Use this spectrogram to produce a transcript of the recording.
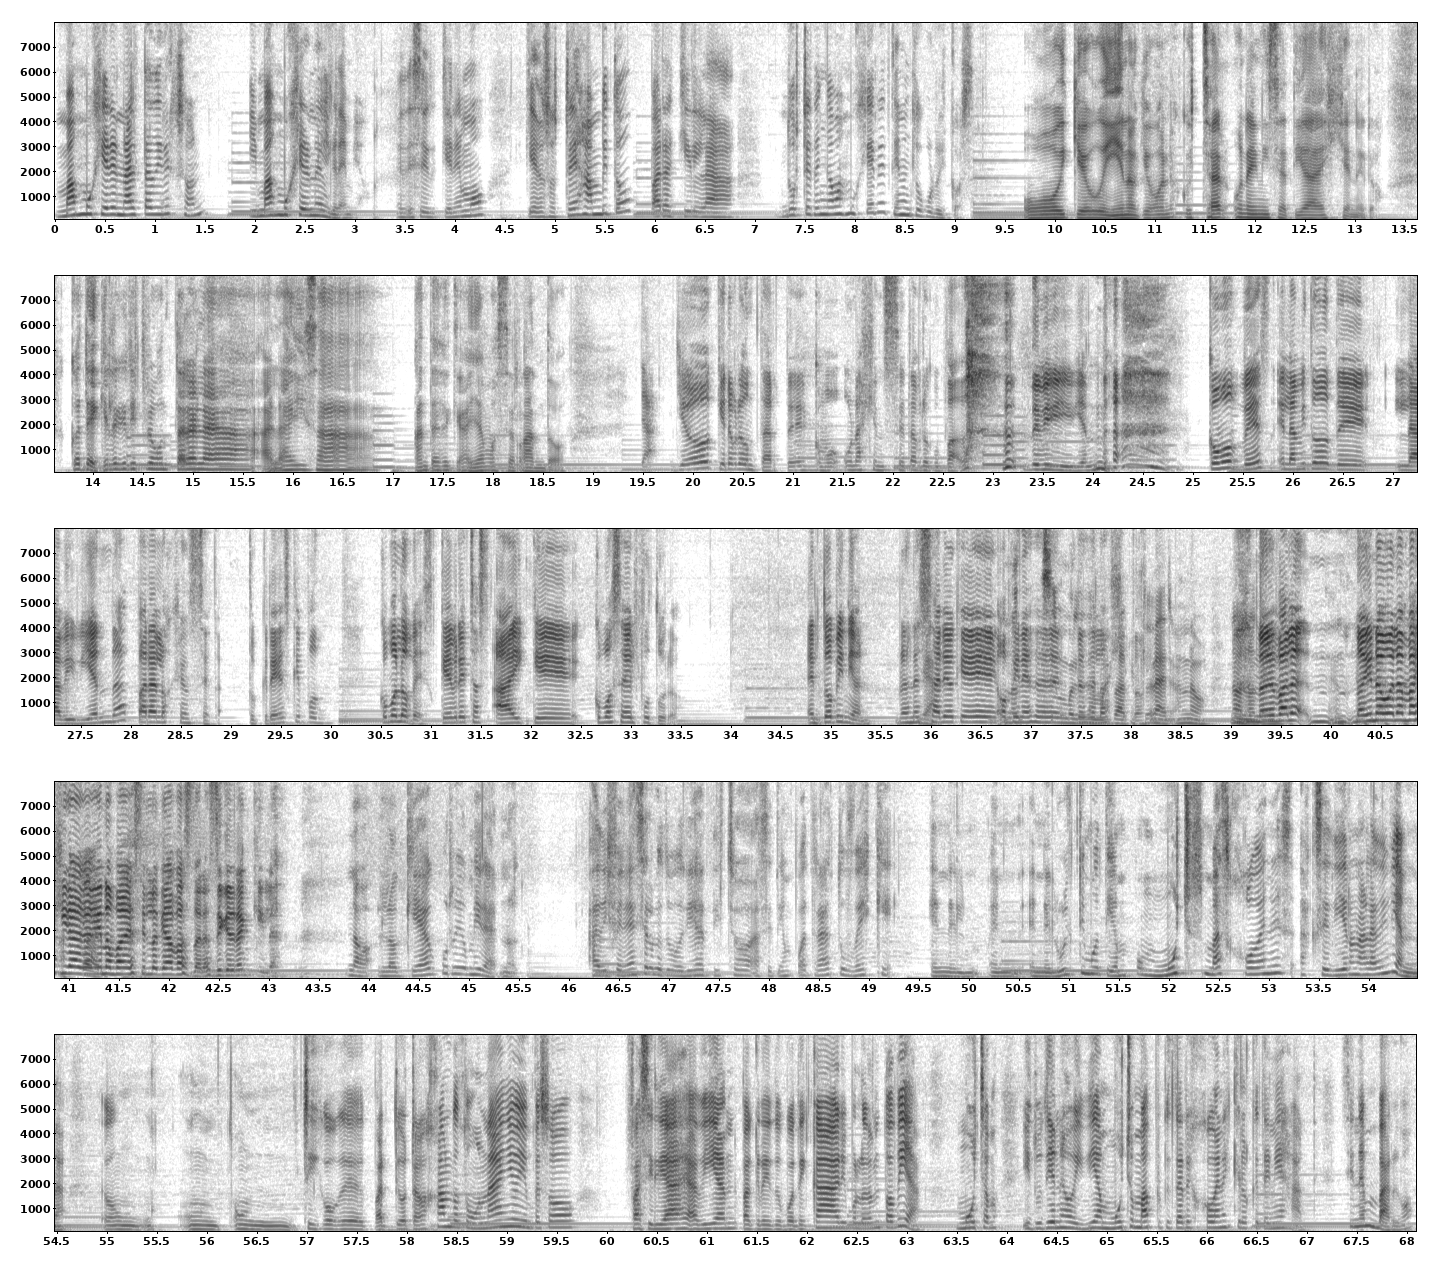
más mujer en alta dirección y más mujer en el gremio. Es decir, queremos que en esos tres ámbitos, para que la industria tenga más mujeres, tienen que ocurrir cosas. Uy, qué bueno, qué bueno escuchar una iniciativa de género. Cote, ¿qué le queréis preguntar a la, a la Isa antes de que vayamos cerrando? Ya, yo quiero preguntarte, como una genceta preocupada de mi vivienda, ¿cómo ves el ámbito de la vivienda para los genzetas? ¿Tú crees que... ¿Cómo lo ves? ¿Qué brechas hay? ¿Qué, ¿Cómo se ve el futuro? En tu opinión. No es necesario que opines No, desde, los mágica, datos. Claro, no. No, No, no, es bala- no hay una bola mágica acá que nos va a decir lo que va a pasar, así que tranquila. No, lo que ha ocurrido, mira, no, a diferencia de lo que tú podrías haber dicho hace tiempo atrás, tú ves que en el, en, en el último tiempo muchos más jóvenes accedieron a la vivienda. Un, un- un chico que partió trabajando todo un año y empezó, facilidades habían para crédito hipotecario, por lo tanto había mucha más, y tú tienes hoy día muchos más propietarios jóvenes que los que tenías antes. Sin embargo,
